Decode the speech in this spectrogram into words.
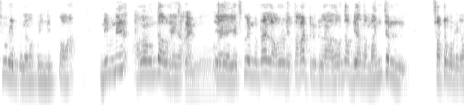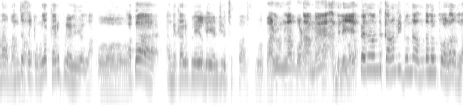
சூழலுக்குள்ள எல்லாம் போய் நிற்பான் நின்னு அவன் வந்து அவனுடைய எக்ஸ்பிளைன் பண்றான். இல்ல அவனுடைய தாட் இருக்குல்ல அதை வந்து அப்படியே அந்த மஞ்சள் சட்டை போட்டிருக்கானா? மஞ்சள். சட்டைக்குள்ள கருப்புல எழுதிடலாம். அப்ப அந்த கருப்புலயே அப்படியே எழுதி வச்சிருப்பாங்க? பலூன் எல்லாம் போடாம அதுலயே அப்ப வந்து காமிக் வந்து அந்த அளவுக்கு வளரல.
